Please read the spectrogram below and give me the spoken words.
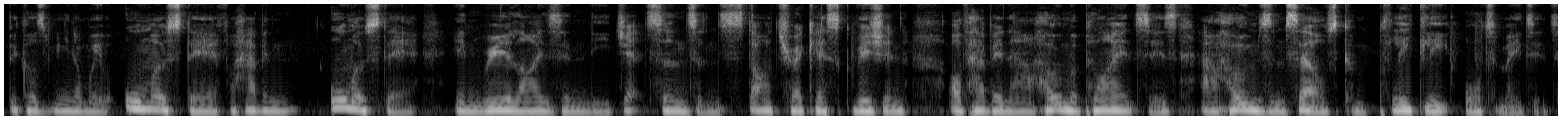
because you know we're almost there for having almost there in realizing the Jetsons and Star Trek esque vision of having our home appliances, our homes themselves, completely automated.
